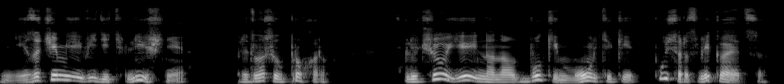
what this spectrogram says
Незачем ей видеть лишнее», — предложил Прохоров. «Включу ей на ноутбуке мультики, пусть развлекается».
